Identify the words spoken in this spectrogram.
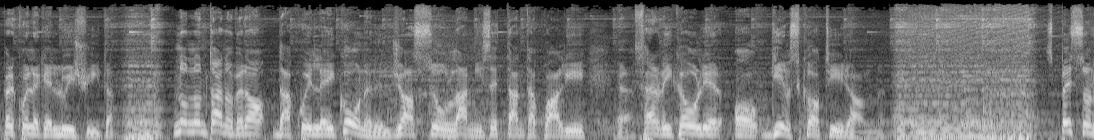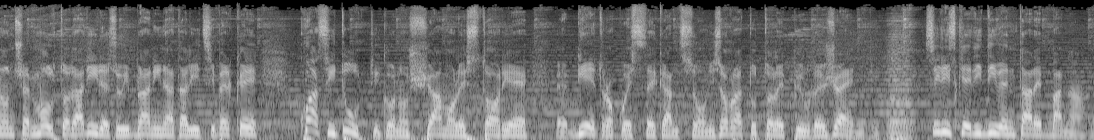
per quelle che lui cita non lontano però da quelle icone del jazz soul anni 70 quali eh, Ferry Collier o Gil Scott Heron. Spesso non c'è molto da dire sui brani natalizi perché quasi tutti conosciamo le storie eh, dietro queste canzoni, soprattutto le più recenti. Si rischia di diventare banali.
